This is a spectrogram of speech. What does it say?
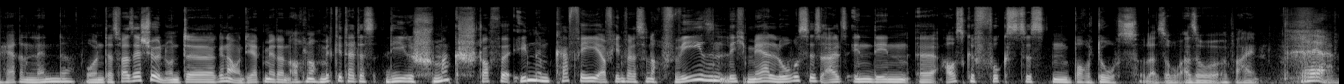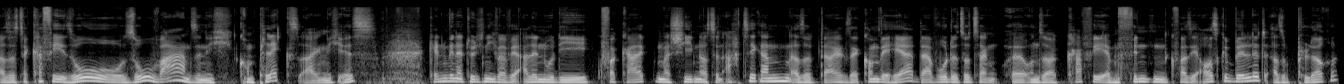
Herrenländer und das war sehr schön und äh, genau und die hat mir dann auch noch mitgeteilt, dass die Geschmacksstoffe in einem Kaffee auf jeden Fall, dass da noch wesentlich mehr los ist als in den äh, ausgefuchstesten Bordeaux oder so, also Wein. ja, ja. Also dass der Kaffee so, so wahnsinnig komplex eigentlich ist, kennen wir natürlich nicht, weil wir alle nur die verkalkten Maschinen aus den 80ern, also da, da kommen wir her, da wurde sozusagen äh, unser Kaffeeempfinden quasi ausgebildet, also Plörre,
